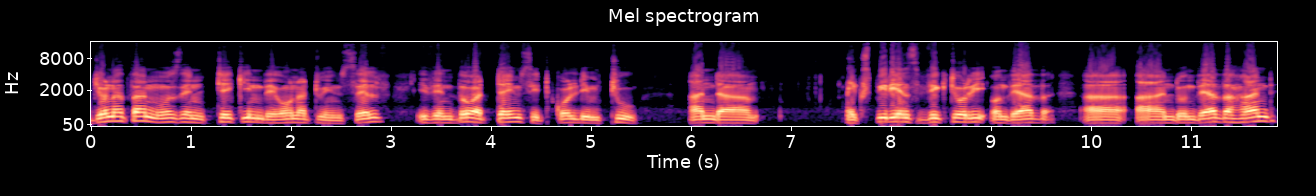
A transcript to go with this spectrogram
Jonathan wasn't taking the honor to himself, even though at times it called him to, and uh, experienced victory on the other, uh, and on the other hand,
